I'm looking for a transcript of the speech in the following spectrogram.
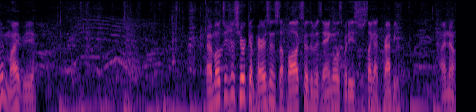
It might be. I mostly just hear comparisons to Fox because of his angles, but he's just like a crappy. I know.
